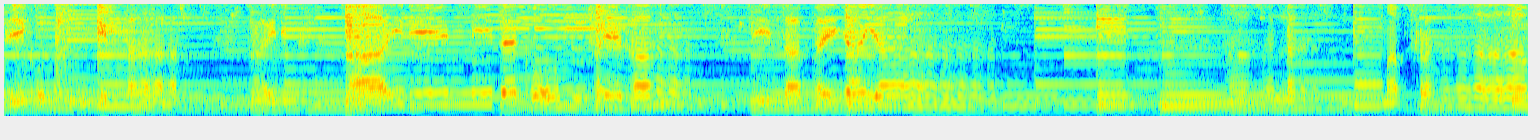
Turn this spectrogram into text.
ให้คนติดตาขายดีขายดีมีแต่คนไทยทาที่จะพยายามะพร้าว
